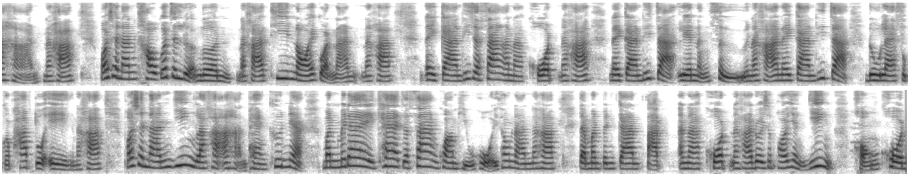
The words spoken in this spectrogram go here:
อาหารนะคะ เพราะฉะนั้นเขาก็จะเหลือเงินนะคะที่น้อยกว่านั้นนะคะ ในการที่จะสร้างอนาคตนะคะ ในการที่จะเรียนหนังสือนะคะ ในการที่จะดูแลสุขภาพตัวเองนะคะ เพราะฉะนั้นยิ่งราคาอาหารแพงขึ้นเนี่ยมันไม่ได้แค่จะสร้างความหิวโหยเท่านั้นนะคะ แต่มันเป็นการตัดอนาคตนะคะ โดยเฉพาะอย่างยิ่งของคน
